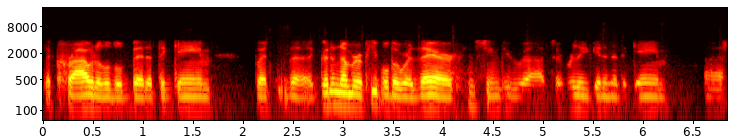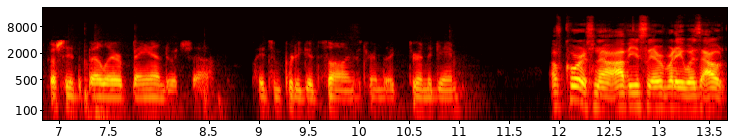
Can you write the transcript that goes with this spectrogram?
the crowd a little bit at the game. But the good number of people that were there seemed to uh, to really get into the game, uh, especially the Bellaire band, which uh, played some pretty good songs during the during the game. Of course. Now, obviously, everybody was out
